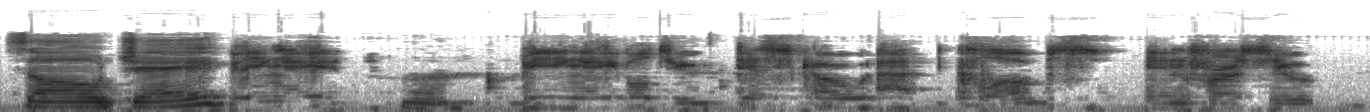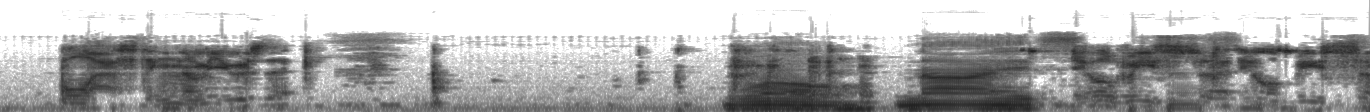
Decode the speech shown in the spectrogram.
So, Jay? Being a being able to disco at clubs in fursuit, blasting the music. Whoa, nice. It'll be so, it'll be so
